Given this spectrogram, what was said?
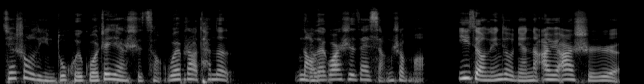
接受了引渡回国这件事情。我也不知道他的脑袋瓜是在想什么。一九零九年的二月二十日，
